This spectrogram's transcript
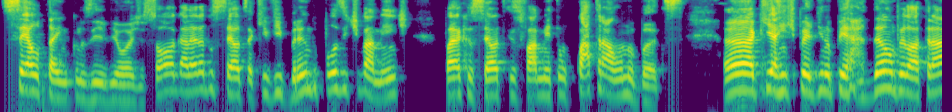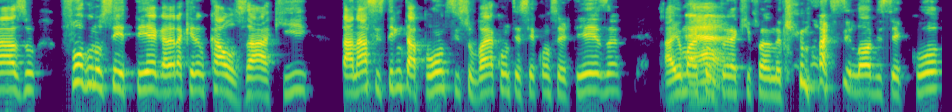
Celta, inclusive, hoje. Só a galera do Celtics aqui vibrando positivamente para que o Celtics metam 4x1 no Bucks. Uh, aqui a gente perdendo perdão pelo atraso, fogo no CT, a galera querendo causar aqui. Tanassis 30 pontos, isso vai acontecer com certeza. Aí o Marco é. Antônio aqui falando que o Marcilov secou.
